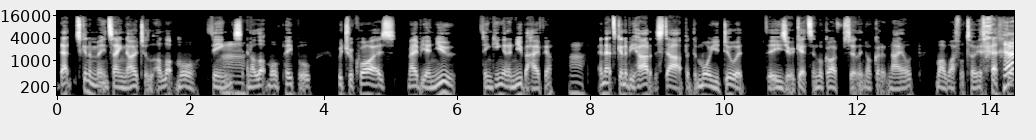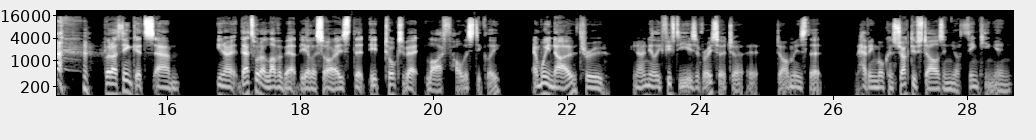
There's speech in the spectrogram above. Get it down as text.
that's going to mean saying no to a lot more things Mm. and a lot more people, which requires maybe a new thinking and a new behavior. Mm. And that's going to be hard at the start, but the more you do it, the easier it gets. And look, I've certainly not got it nailed. My wife will tell you that. But, but I think it's, um, you know, that's what I love about the LSI is that it talks about life holistically. And we know through, you know, nearly 50 years of research, uh, Dom, is that having more constructive styles in your thinking and,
